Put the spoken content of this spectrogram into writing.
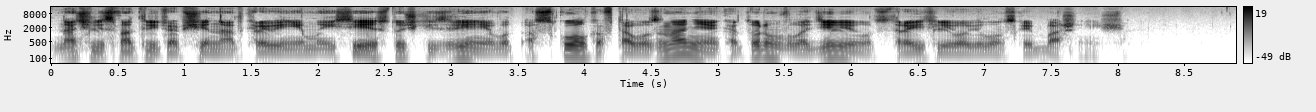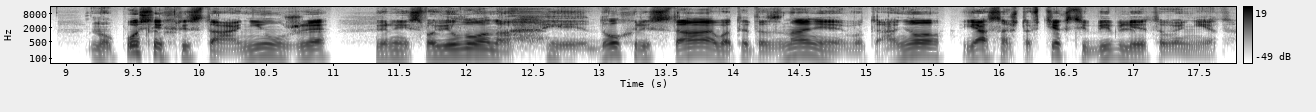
начали смотреть вообще на откровение Моисея с точки зрения вот осколков того знания, которым владели вот строители Вавилонской башни еще. Но после Христа они уже вернее, с Вавилона и до Христа, вот это знание, вот оно, ясно, что в тексте Библии этого нет,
